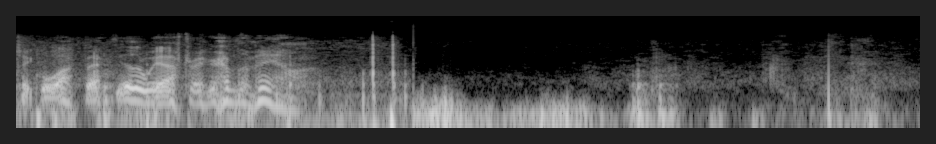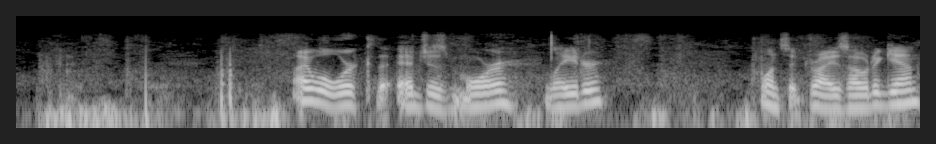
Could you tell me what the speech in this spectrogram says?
Take a walk back the other way after I grab the mail. I will work the edges more later once it dries out again.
